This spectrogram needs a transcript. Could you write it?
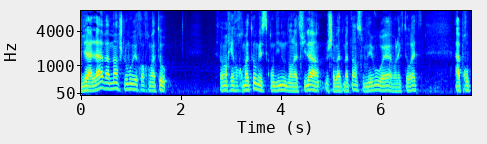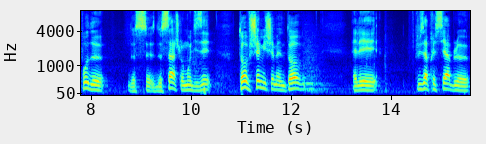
Ve'alav amar Shlomo vechormato. C'est pas marqué chormato, mais ce qu'on dit nous dans la tfila, le Shabbat matin, souvenez-vous, ouais, avant l'Ektoret. À propos de, de, ce- de ça, Shlomo disait Tov Shem Ishemen Tov, elle est plus appréciable,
